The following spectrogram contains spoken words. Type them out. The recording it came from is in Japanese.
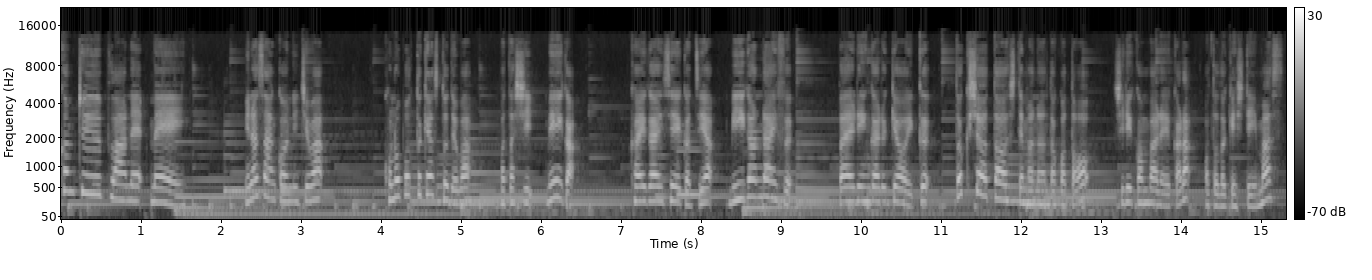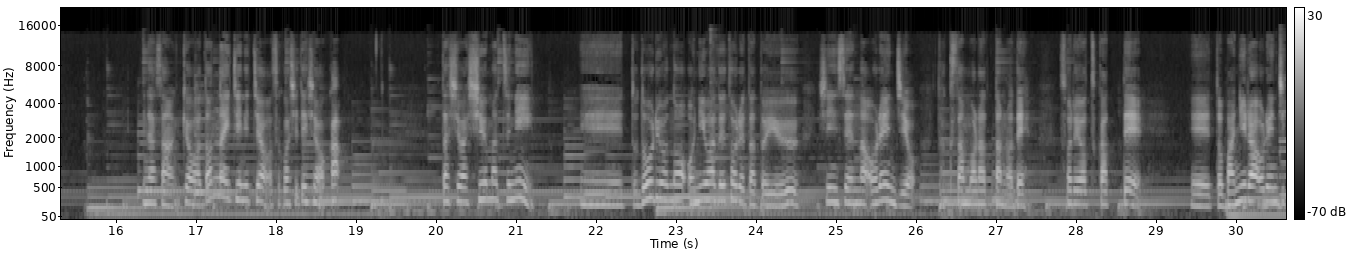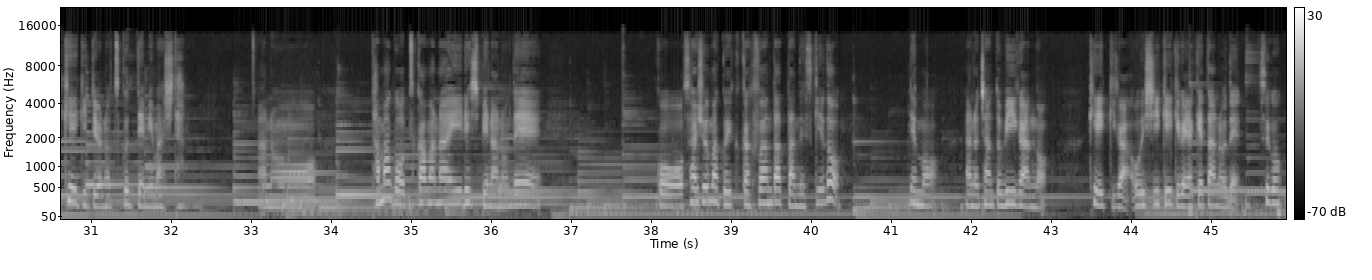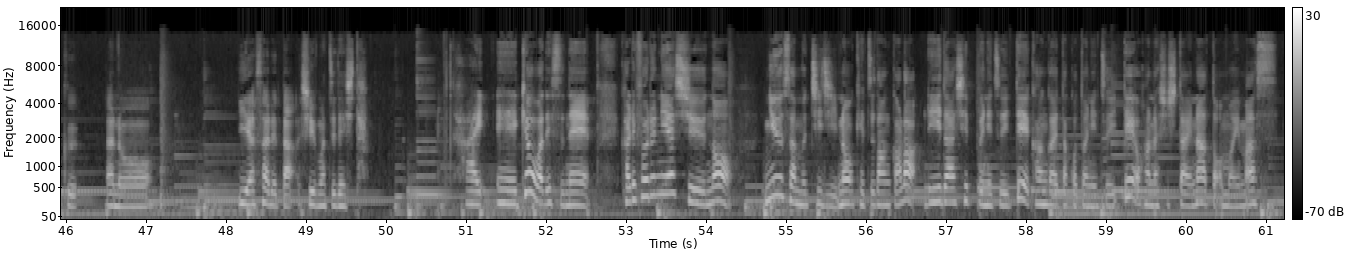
Welcome to Planet May. 皆さんこんにちは。このポッドキャストでは私メイが海外生活やビーガンライフバイリンガル教育読書を通して学んだことをシリコンバレーからお届けしています。皆さん今日はどんな一日をお過ごしでしょうか？私は週末にえーと、同僚のお庭で採れたという新鮮なオレンジをたくさんもらったのでそれを使って、えーと、バニラオレンジケーキというのを作ってみました。あのー、卵を使わないレシピなのでこう最初うまくいくか不安だったんですけどでもあのちゃんとヴィーガンのケーキが美味しいケーキが焼けたのですごくあのー、癒された週末でした。はい、えー、今日はですねカリフォルニア州のニューサム知事の決断からリーダーシップについて考えたことについてお話ししたいなと思います。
